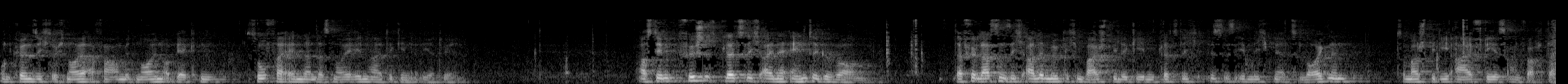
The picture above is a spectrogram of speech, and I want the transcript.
und können sich durch neue Erfahrungen mit neuen Objekten so verändern, dass neue Inhalte generiert werden. Aus dem Fisch ist plötzlich eine Ente geworden. Dafür lassen sich alle möglichen Beispiele geben. Plötzlich ist es eben nicht mehr zu leugnen. Zum Beispiel die AfD ist einfach da.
